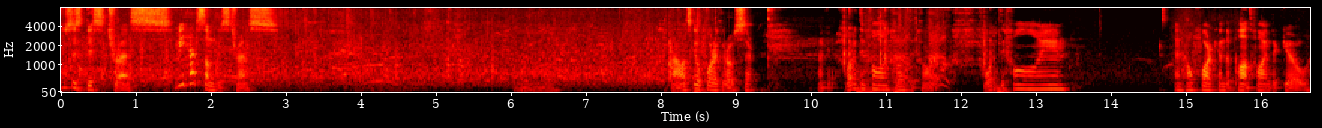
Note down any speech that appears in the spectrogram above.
This is distress. We have some distress. Uh, now let's go for a grocer. Okay, 45, 45, 45. And how far can the Pathfinder go?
